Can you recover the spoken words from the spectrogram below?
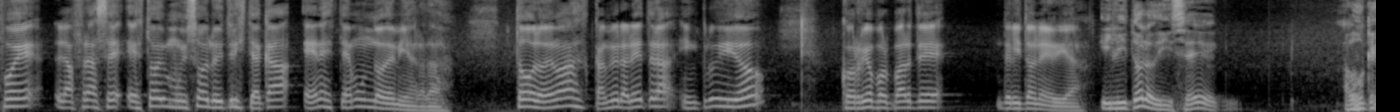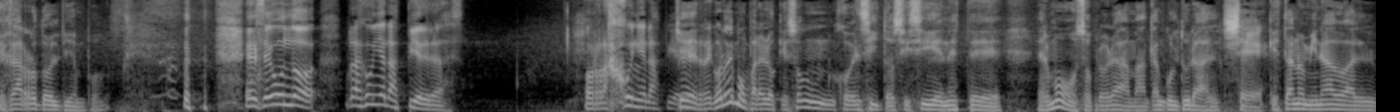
fue la frase estoy muy solo y triste acá en este mundo de mierda. Todo lo demás cambió la letra, incluido corrió por parte de Lito Nevia. Y Lito lo dice, a vos que jarro todo el tiempo. El segundo, rasguña las piedras. O rajuña las piedras. Che, recordemos para los que son jovencitos y siguen este hermoso programa tan cultural, Sí. que está nominado al,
